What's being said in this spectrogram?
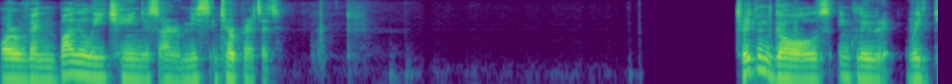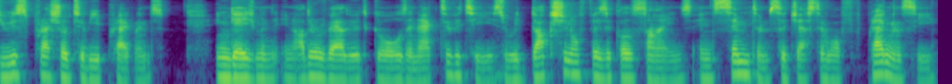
or when bodily changes are misinterpreted. Treatment goals include reduced pressure to be pregnant, engagement in other valued goals and activities, reduction of physical signs and symptoms suggestive of pregnancy,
